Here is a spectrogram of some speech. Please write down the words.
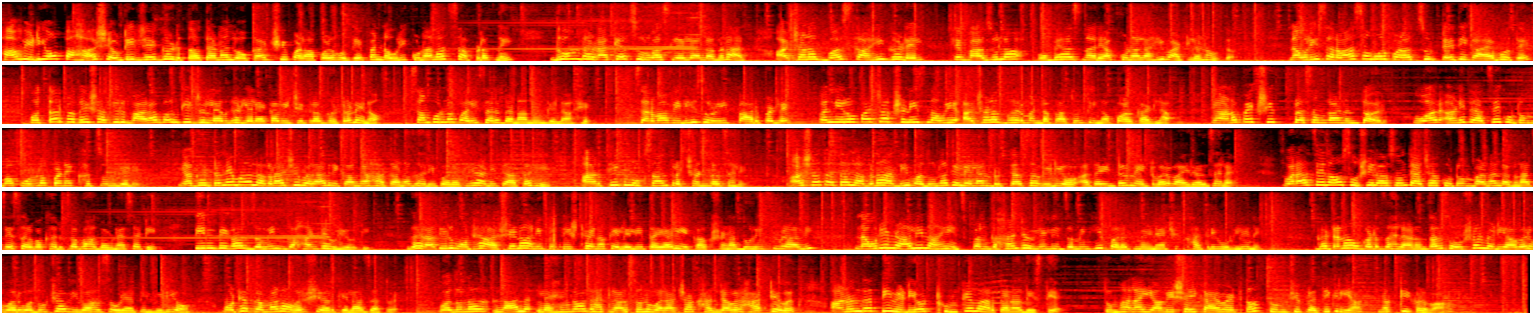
हा व्हिडिओ पहा शेवटी जे घडतं त्यानं लोकांची पळापळ होते पण नवरी कुणालाच सापडत नाही. धूमधडाक्यात सुरू असलेल्या लग्नात अचानक बस काही घडेल हे बाजूला उभ्या असणाऱ्या कुणालाही वाटलं नव्हतं. नवरी सर्वांसमोर पळत सुटते ती गायब होते. उत्तर प्रदेशातील बाराबंकी जिल्ह्यात घडलेल्या एका विचित्र घटनेनं संपूर्ण परिसर दणानून गेला आहे. सर्व विधी सुरळीत पार पडले पण निरोपाच्या क्षणीच नवरी अचानक भर मंडपातून तिनं पळ काढला. या अनपेक्षित प्रसंगानंतर वर आणि त्याचे कुटुंब पूर्णपणे खचून गेले. या घटनेमुळे लग्नाची बरात रिकाम्या हातानं घरी परतली आणि त्यातही आर्थिक नुकसान प्रचंड झाले. अशात आता लग्नाआधी वधूनं केलेल्या नृत्याचा व्हिडिओ आता इंटरनेटवर व्हायरल झालाय. वराचे नाव सुशील असून त्याच्या कुटुंबानं लग्नाचे सर्व खर्च भागवण्यासाठी तीन बिघा जमीन गहाण ठेवली होती. घरातील मोठ्या आशेनं आणि प्रतिष्ठेनं केलेली तयारी एका क्षणात धुळीच मिळाली. नवरी मिळाली नाहीच पण गहाण ठेवलेली जमीन ही परत मिळण्याची खात्री उरली नाही घटना उघड झाल्यानंतर सोशल मीडियावर वर वधूच्या विवाह सोहळ्यातील व्हिडिओ मोठ्या प्रमाणावर शेअर केला जातोय. वधूनं लाल लेहंगा घातला असून वराच्या खांद्यावर हात ठेवत आनंदात ती व्हिडिओ ठुमके मारताना दिसते तुम्हाला याविषयी काय वाटतं? तुमची प्रतिक्रिया नक्की कळवा.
